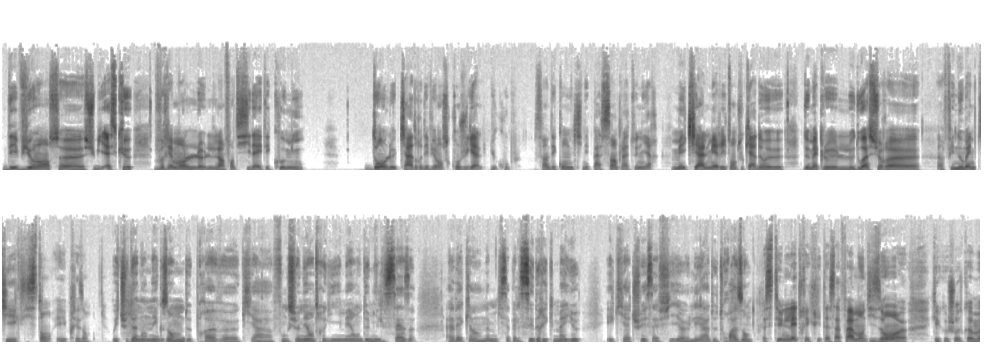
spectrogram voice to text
des violences euh, subies. Est-ce que vraiment l'infanticide a été commis dans le cadre des violences conjugales du couple? C'est un décompte qui n'est pas simple à tenir, mais qui a le mérite en tout cas de, de mettre le, doigt sur un phénomène qui est existant et présent. Oui, tu donnes un exemple de preuve euh, qui a fonctionné entre guillemets en 2016 avec un homme qui s'appelle Cédric Mailleux et qui a tué sa fille euh, Léa de 3 ans. C'était une lettre écrite à sa femme en disant euh, quelque chose comme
